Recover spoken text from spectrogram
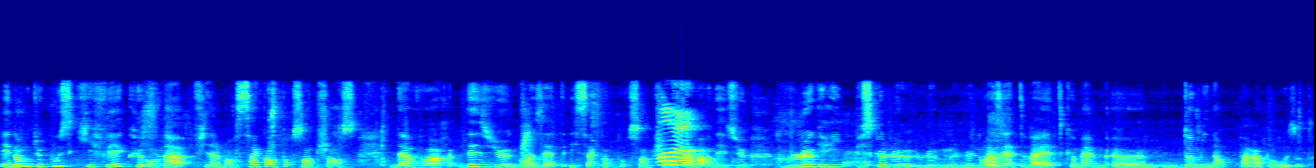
Et donc du coup ce qui fait qu'on a finalement 50% de chance d'avoir des yeux noisettes et 50% de chance d'avoir des yeux bleu-gris puisque le, noisette va être quand même euh, dominant par rapport aux autres.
